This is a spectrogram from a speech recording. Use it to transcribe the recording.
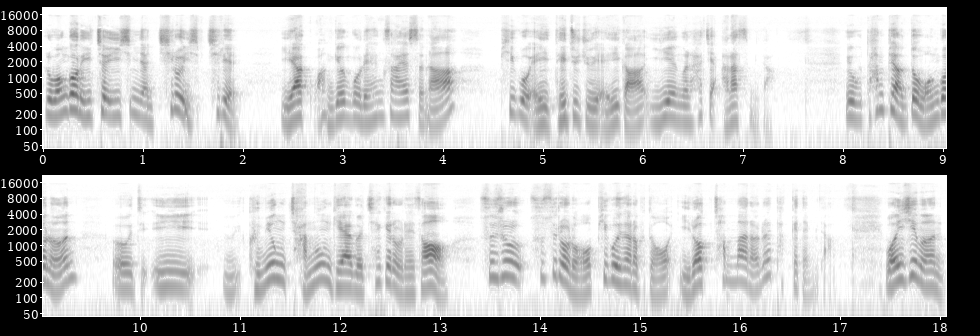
그리고 원고는 2020년 7월 27일 예약 완경고를 행사하였으나 피고 A 대주주 A가 이행을 하지 않았습니다. 그리고 한편 또 원고는 어, 이 금융 자문 계약을 체결을 해서 수수료, 수수료로 피고회사로부터 1억 1천만 원을 받게 됩니다. 원심은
